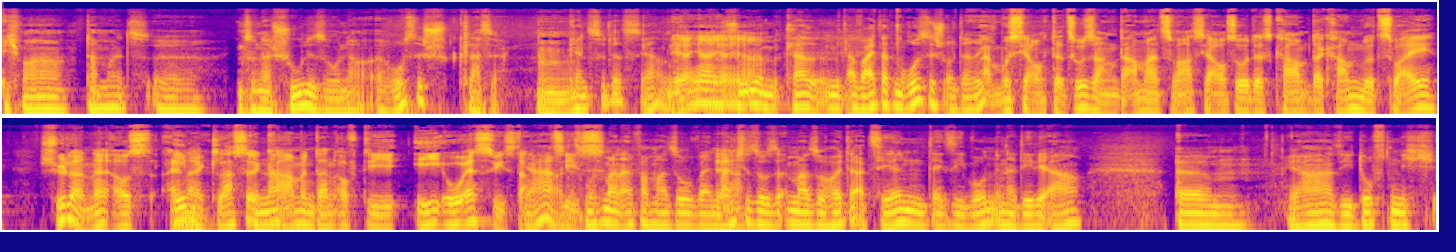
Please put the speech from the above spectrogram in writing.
Ich war damals äh, in so einer Schule, so einer Russischklasse. Mhm. Kennst du das? Ja, ja, ja. ja, Schule ja. Mit, klar, mit erweitertem Russischunterricht. Man muss ja auch dazu sagen, damals war es ja auch so, dass kam, da kamen nur zwei Schüler ne, aus einer Eben, Klasse genau. kamen dann auf die EOS, wie es damals ja, hieß. Ja, das muss man einfach mal so, weil ja. manche so immer so heute erzählen, sie wurden in der DDR, ähm, ja, sie durften nicht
